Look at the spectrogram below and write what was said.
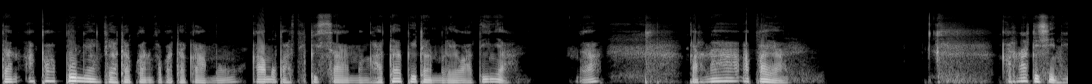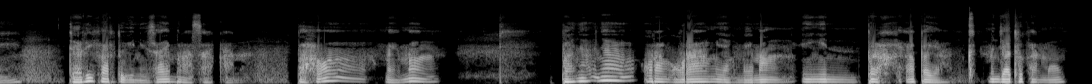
dan apa pun yang dihadapkan kepada kamu, kamu pasti bisa menghadapi dan melewatinya. Ya. Karena apa ya? Karena di sini dari kartu ini saya merasakan bahwa memang banyaknya orang-orang yang memang ingin ber, apa ya menjatuhkanmu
